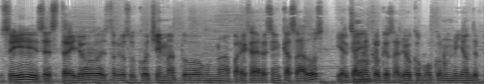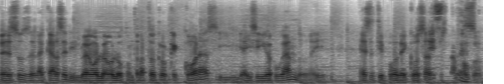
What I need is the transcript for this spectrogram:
Sí, se estrelló, estrelló su coche y mató a una pareja de recién casados. Y el cabrón creo que salió como con un millón de pesos de la cárcel y luego luego lo contrató creo que Coras y ahí siguió jugando. Y ese tipo de cosas pues tampoco.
